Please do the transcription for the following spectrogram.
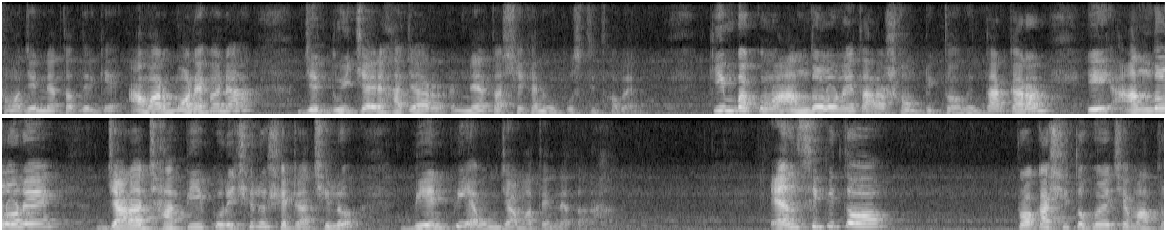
সমাজের নেতাদেরকে। আমার মনে হয় না যে দুই চার হাজার নেতা সেখানে উপস্থিত হবেন। কিংবা কোনো আন্দোলনে তারা সম্পৃক্ত হবেন। তার কারণ এই আন্দোলনে যারা ঝাঁপিয়ে পড়েছিল সেটা ছিল বিএনপি এবং জামাতের নেতারা। এনসিপি তো প্রকাশিত হয়েছে মাত্র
